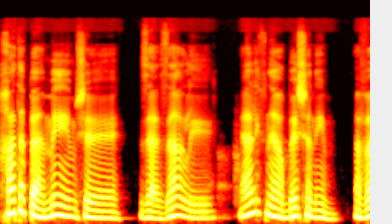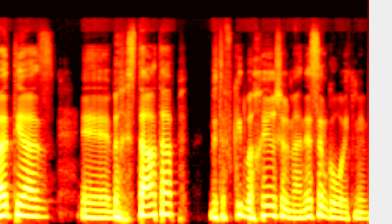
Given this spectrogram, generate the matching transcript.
אחת הפעמים שזה עזר לי, היה לפני הרבה שנים. עבדתי אז אה, בסטארט-אפ בתפקיד בכיר של מהנדס אלגוריתמים.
